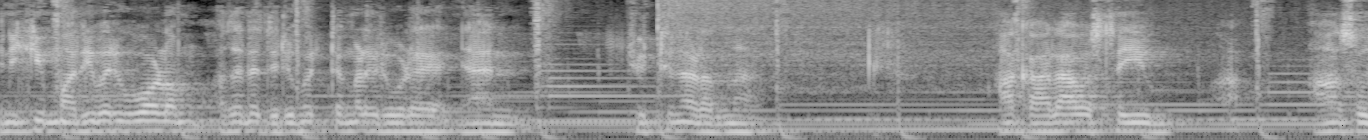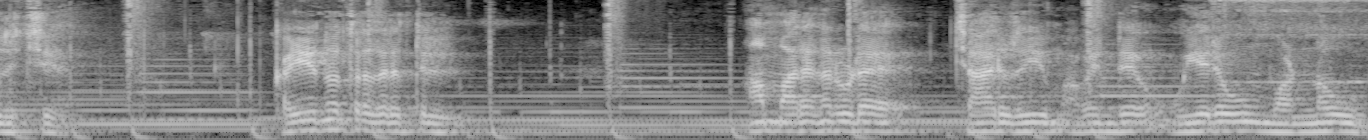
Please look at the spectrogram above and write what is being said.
എനിക്ക് മതിവരുവോളം അതിന്റെ തിരുമുറ്റങ്ങളിലൂടെ ഞാൻ ചുറ്റി നടന്ന് ആ കാലാവസ്ഥയും ആസ്വദിച്ച് കഴിയുന്നത്ര തരത്തിൽ ആ മരങ്ങളുടെ ചാരുതയും അവന്റെ ഉയരവും വണ്ണവും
